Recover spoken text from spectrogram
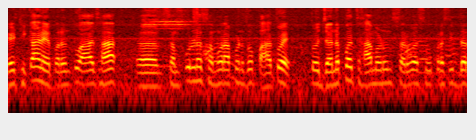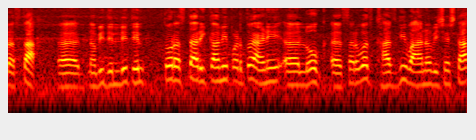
हे ठिकाण आहे. परंतु आज हा संपूर्ण समोर आपण जो पाहतोय तो जनपथ हा म्हणून सर्व सुप्रसिद्ध रस्ता नवी दिल्लीतील तो रस्ता रिकामी पडतोय आणि लोक अ, सर्वच खासगी वाहनं विशेषतः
